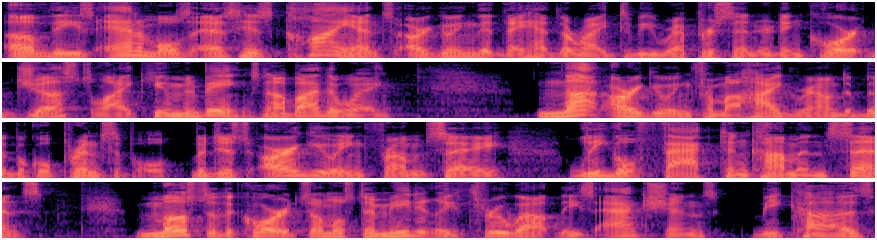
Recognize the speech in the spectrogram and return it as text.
of these animals as his clients, arguing that they had the right to be represented in court just like human beings. Now, by the way, not arguing from a high ground of biblical principle, but just arguing from, say, legal fact and common sense, most of the courts almost immediately threw out these actions because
